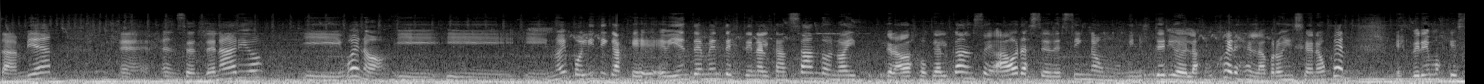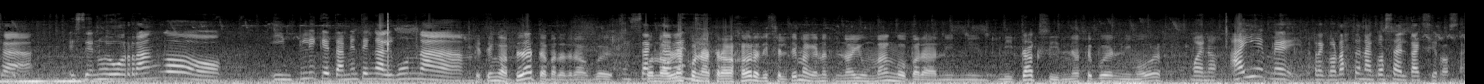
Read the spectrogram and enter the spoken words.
también eh, en Centenario. Y bueno, y, no hay políticas que evidentemente estén alcanzando, no hay trabajo que alcance. Ahora se designa un Ministerio de las Mujeres en la provincia de Neuquén. Esperemos que esa, ese nuevo rango implique también tenga alguna... Que tenga plata para trabajar. Pues, cuando hablas con las trabajadoras dice el tema que no, hay un mango para ni, ni, taxi, no se pueden ni mover. Bueno, ahí me recordaste una cosa del taxi rosa,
